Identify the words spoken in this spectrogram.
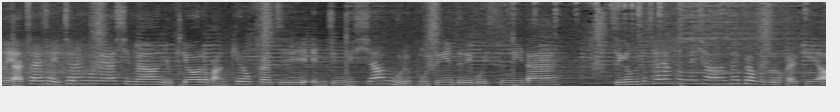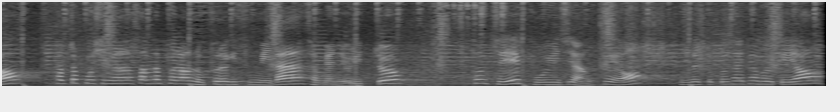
저희 야차에서 이 차량 구매하시면 6개월에 만 킬로까지 엔진 미션 무료 보증해드리고 있습니다. 지금부터 차량 컨디션 살펴보도록 할게요. 탑쪽 보시면 썬루프랑 roof rack 있습니다. 전면 유리 쪽 stone chip 보이지 않고요. 본넷 쪽도 살펴볼게요.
